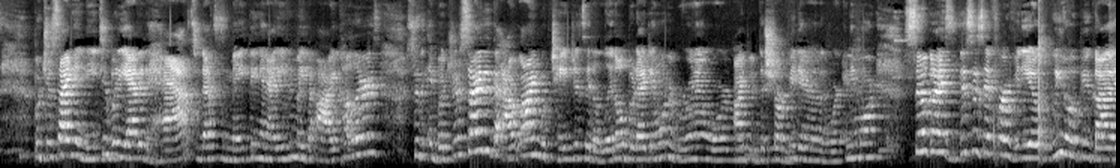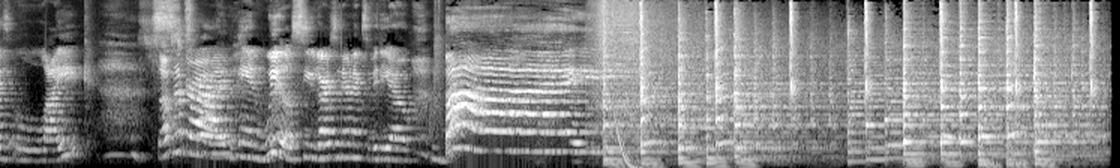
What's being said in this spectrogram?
But Josiah didn't need to, but he added hat, so that's his main thing, and I even made the eye colors. So, but Josiah did the outline, which changes it a little, but I didn't want to ruin it, or I did the Sharpie didn't really work anymore. So, guys, this is it for our video. We hope you guys like, subscribe, and we'll see you guys in our next video. Bye!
